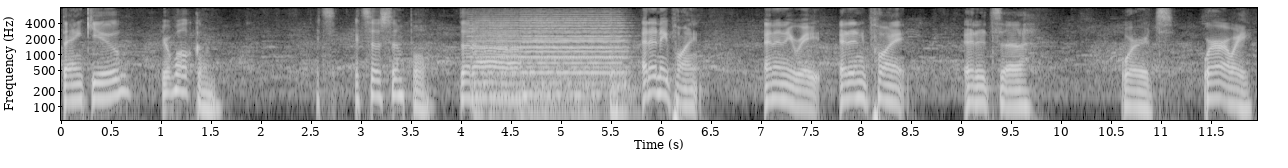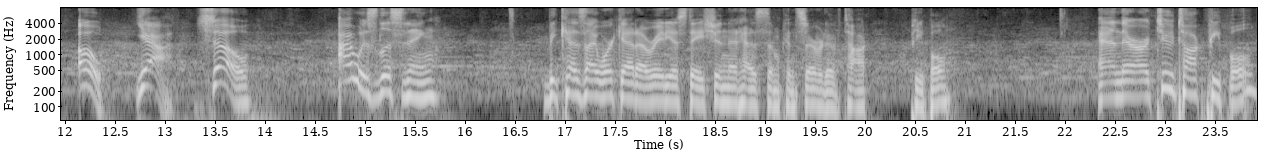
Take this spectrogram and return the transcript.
Thank you. You're welcome. It's it's so simple. Uh at any point, at any rate, at any point, at its uh words. Where are we? Oh, yeah. So I was listening because I work at a radio station that has some conservative talk people. And there are two talk people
